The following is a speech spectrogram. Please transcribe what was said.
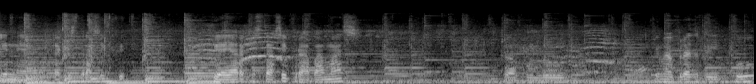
in. Ya registrasi bi- biaya registrasi berapa mas? 20 15 ribu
